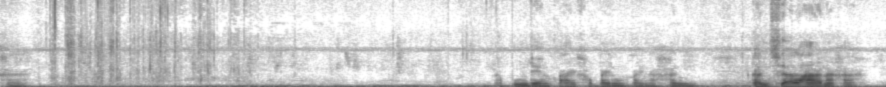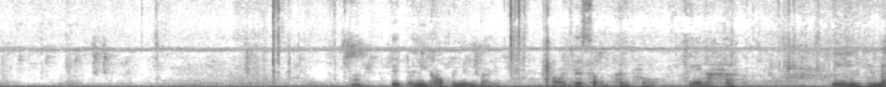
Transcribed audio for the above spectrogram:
คะปูนแดงป้ายเข้าไปลงไปนะคะนี่ กันเชื้อรานะคะอืม เด็ดอันนี้ออกไปหนึ่งใบ เอาไว้แค่สองอันพอ นี่นะคะ นี่เห็นไหม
